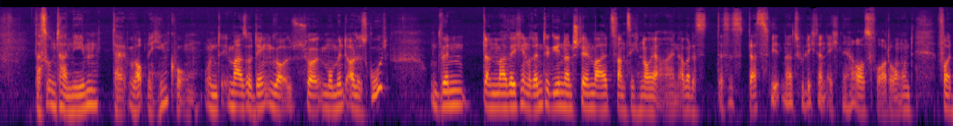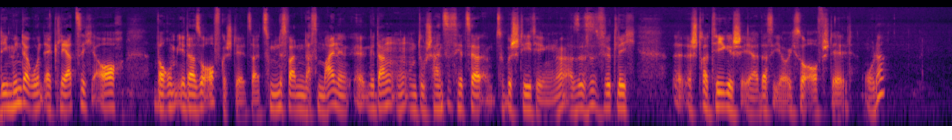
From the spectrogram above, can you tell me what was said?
dass Unternehmen da überhaupt nicht hingucken und immer so denken, ja, ist ja im Moment alles gut. Und wenn dann mal welche in Rente gehen, dann stellen wir halt 20 neue ein. Aber das, das, ist, das wird natürlich dann echt eine Herausforderung. Und vor dem Hintergrund erklärt sich auch, warum ihr da so aufgestellt seid. Zumindest waren das meine äh, Gedanken und du scheinst es jetzt ja zu bestätigen. Ne? Also es ist wirklich äh, strategisch eher, dass ihr euch so aufstellt, oder?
